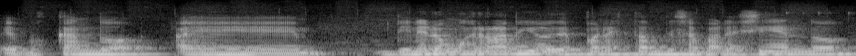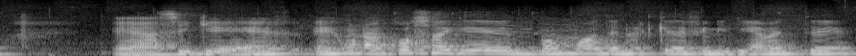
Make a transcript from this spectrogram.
eh, buscando eh, dinero muy rápido y después están desapareciendo. Eh, así que es, es, una cosa que vamos a tener que definitivamente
